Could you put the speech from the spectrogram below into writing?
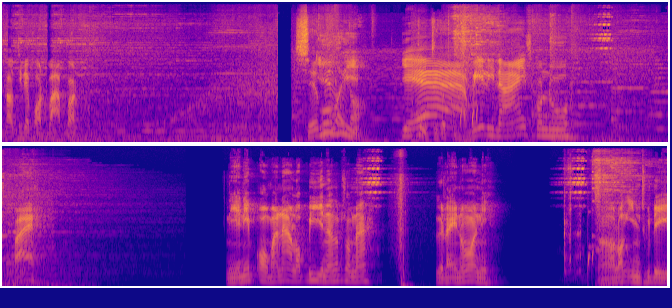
เข้าทีเดียพอร์ตวาร์ปก่อนเยี่สิเย้เวลี่ไนส์คนดู ไปนี่อันนี้ออกมาหน้าล็อบบี้นะท่านผู้ชมนะ คืออะไรเนาะนี่อ๋อล็อกอิน today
